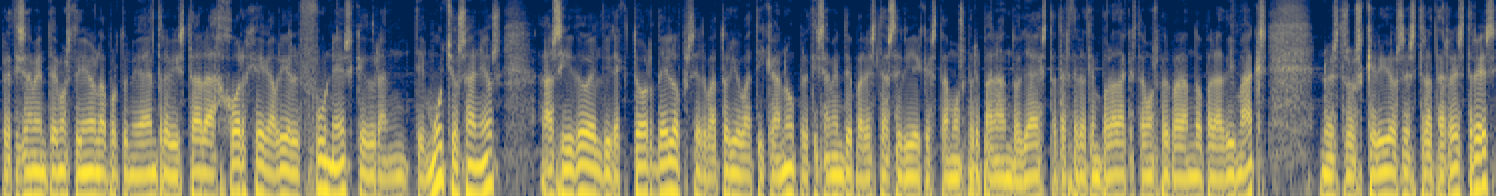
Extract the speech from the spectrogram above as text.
precisamente hemos tenido la oportunidad de entrevistar a Jorge Gabriel Funes, que durante muchos años ha sido el director del Observatorio Vaticano, precisamente para esta serie que estamos preparando ya, esta tercera temporada que estamos preparando para D-Max, nuestros queridos extraterrestres.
